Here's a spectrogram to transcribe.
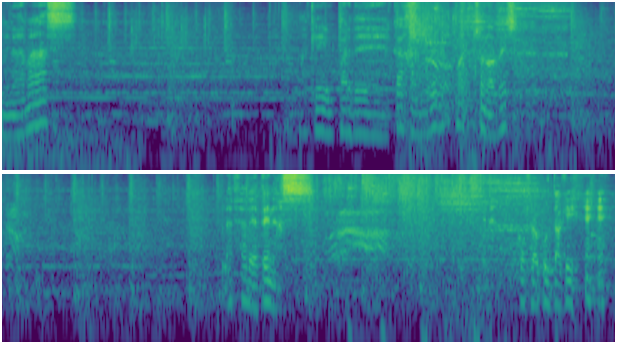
No nada más. Aquí hay un par de cajas. ¿no? Bueno, son orbes. Plaza de Atenas. Cofre oculto aquí.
